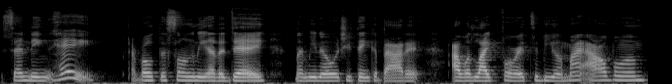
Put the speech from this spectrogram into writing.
sending, hey, I wrote this song the other day. Let me know what you think about it. I would like for it to be on my album,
